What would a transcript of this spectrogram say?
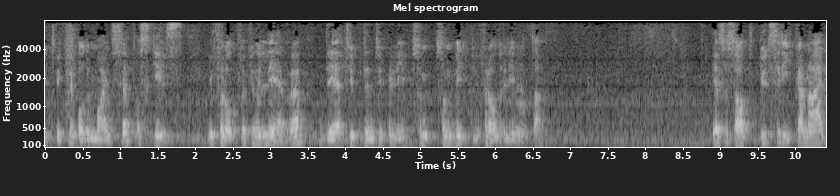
utvikle både mindset og skills i forhold til å kunne leve type, den type liv som, som virkelig forandrer livet rundt deg. Jesus sa at Guds rike er nær.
